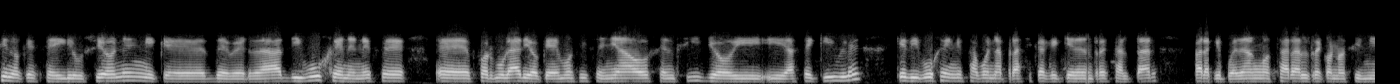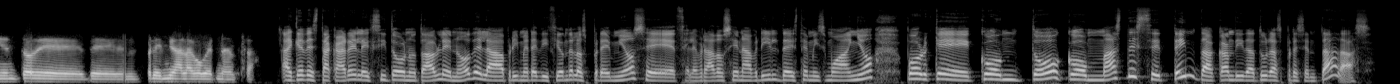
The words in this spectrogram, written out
sino que se ilusionen y que de verdad dibujen en ese eh, formulario que hemos diseñado sencillo y, asequible, que dibujen esa buena práctica que quieren resaltar para que puedan optar al reconocimiento del premio a la gobernanza. Hay que destacar el éxito notable ¿no? de la primera edición de los premios eh, celebrados en abril de este mismo año porque contó con más de 70 candidaturas presentadas.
